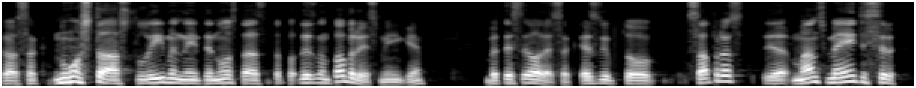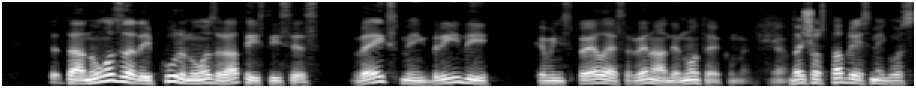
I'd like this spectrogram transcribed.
kā saka, nostāstu līmenī tie nostāsti diezgan pabriesmīgi, ja? bet es vēlreiz saku, es gribu to saprast, ja? mans mēģis ir tā nozara, jebkura nozara attīstīsies veiksmīgi brīdī, ka viņi spēlēs ar vienādiem noteikumiem. Jā. Vai šos pabriesmīgos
